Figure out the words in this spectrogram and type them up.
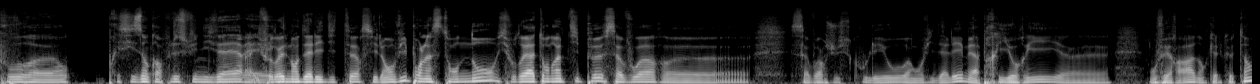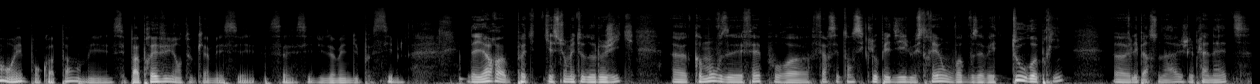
pour préciser encore plus l'univers. Bah, il faudrait demander à l'éditeur s'il a envie. Pour l'instant, non. Il faudrait attendre un petit peu, savoir, euh, savoir jusqu'où Léo a envie d'aller. Mais a priori, euh, on verra dans quelques temps. Oui, pourquoi pas. Mais c'est pas prévu en tout cas. Mais c'est du domaine du possible. D'ailleurs, petite question méthodologique. Euh, comment vous avez fait pour faire cette encyclopédie illustrée? On voit que vous avez tout repris. Euh, les personnages, les planètes,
